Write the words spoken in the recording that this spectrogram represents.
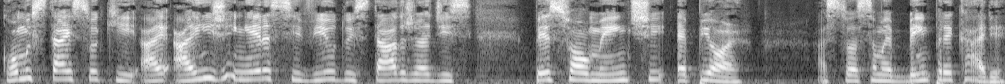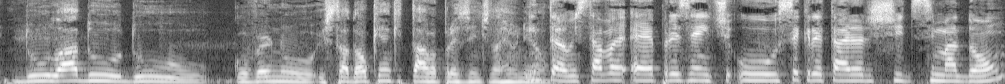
como está isso aqui? A, a engenheira civil do estado já disse: pessoalmente é pior a situação é bem precária. Do lado do governo estadual, quem é que estava presente na reunião? Então, estava é, presente o secretário Aristide Simadon,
